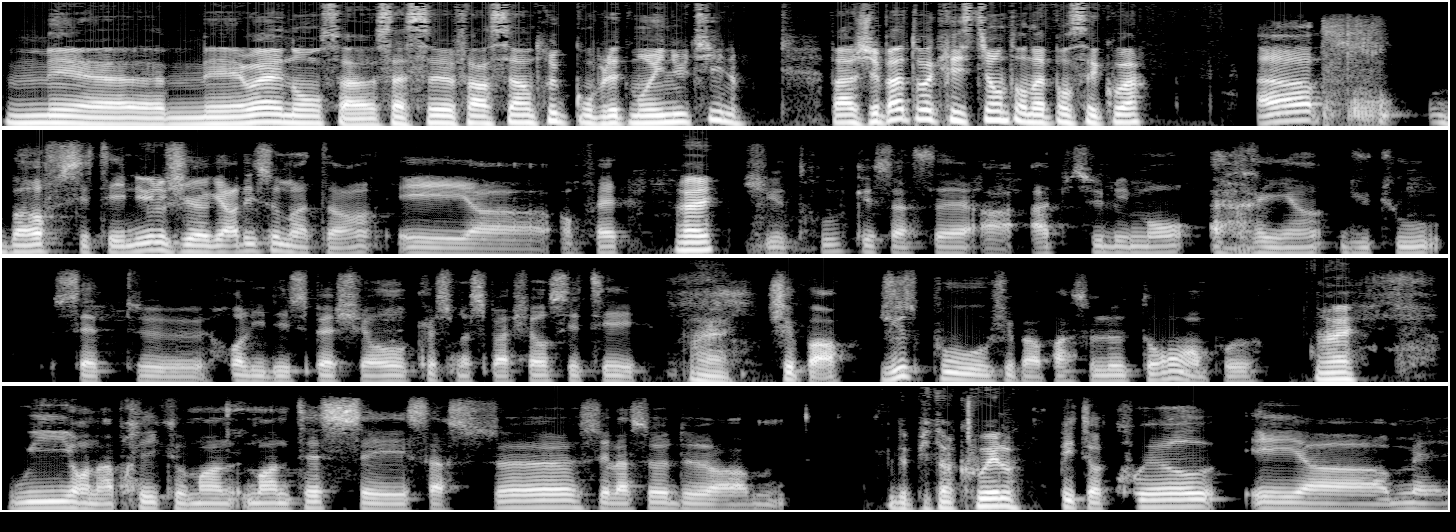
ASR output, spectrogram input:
Mais euh, mais ouais, non, ça ça c'est enfin c'est un truc complètement inutile. Enfin, je sais pas toi Christian, t'en as pensé quoi? Ah, pff, bof, c'était nul. J'ai regardé ce matin et euh, en fait, Ouais. je trouve que ça sert à absolument rien du tout. Cette euh, holiday special, Christmas special, c'était, Ouais. je sais pas, juste pour, je sais pas, passer le temps un peu. Ouais. Oui, on a appris que Man- Mantis, c'est sa sœur, c'est la sœur de euh, De Peter Quill. Peter Quill. Et, euh, mais,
